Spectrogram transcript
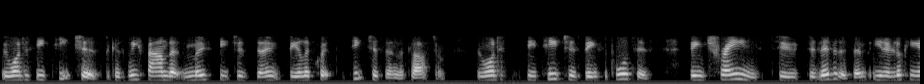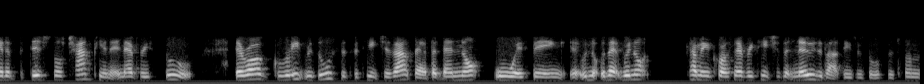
We want to see teachers, because we found that most teachers don't feel equipped to teach us in the classroom. We want to see teachers being supported, being trained to deliver this, and you know, looking at a digital champion in every school. There are great resources for teachers out there, but they're not always being. We're not coming across every teacher that knows about these resources from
